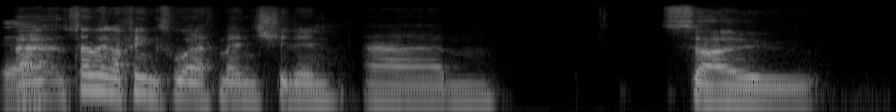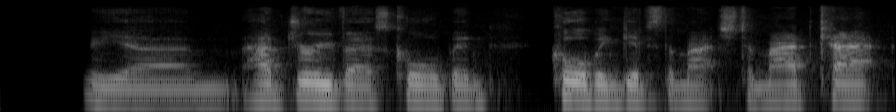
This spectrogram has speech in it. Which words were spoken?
Yeah. Uh, something I think is worth mentioning. Um, so we um, had Drew versus Corbin. Corbin gives the match to Madcap.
